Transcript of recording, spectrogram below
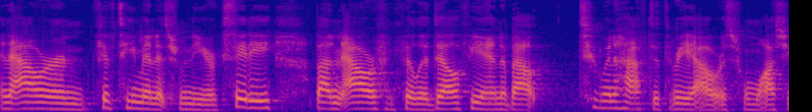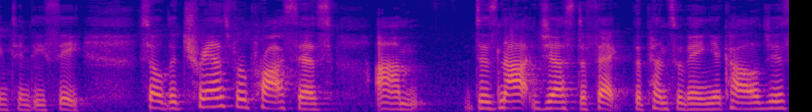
an hour and 15 minutes from New York City, about an hour from Philadelphia, and about two and a half to three hours from Washington, D.C. So the transfer process um, does not just affect the Pennsylvania colleges.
